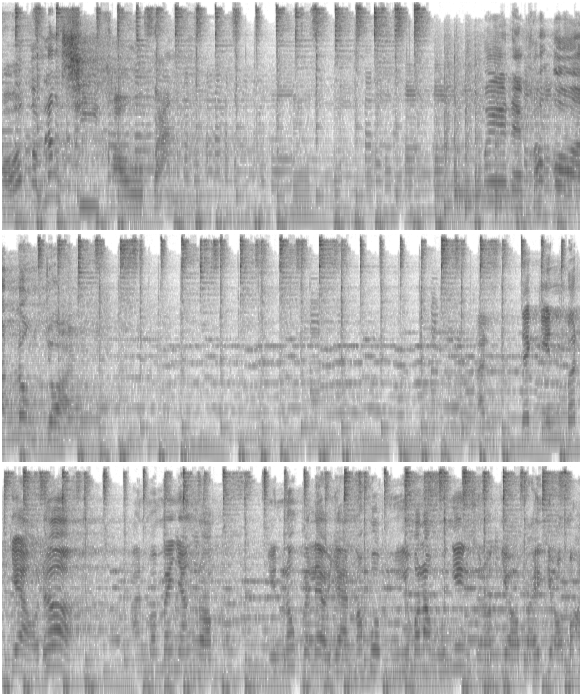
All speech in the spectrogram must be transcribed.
เขากำลังชีเข่ากัน ไม่ได้เขาอ่อนลงจอดอันจะกินเบิดแก้วเด้ออันว่าไม่ยั้งหรอก กินลงไปแล้วยานมาพบหีมาลำหูยิ่งสนอเกี่ยวไปเกี่ยวมา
